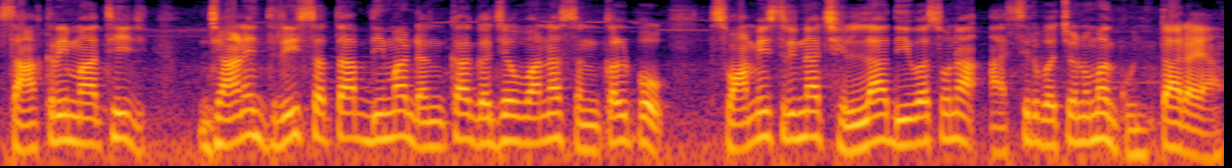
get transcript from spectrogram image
સાંકરીમાંથી જ જાણે દ્વિશતાબ્દીમાં ડંકા ગજવવાના સંકલ્પો સ્વામીશ્રીના છેલ્લા દિવસોના આશીર્વચનોમાં ગુંજતા રહ્યા.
